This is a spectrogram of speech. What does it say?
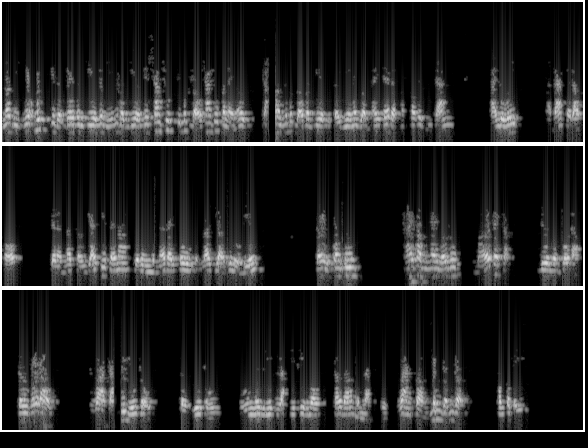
Nó bị vượt mức cái được về bên kia, cái biển bên kia, cái sáng suốt, cái mức độ sáng suốt bên này nó cao hơn cái mức độ bên kia. Thì tự nhiên nó gần thấy thế là không có cái gì đáng phải lưu ý, là đáng phải đau khổ. Cho nên nó tự giải quyết lại nó, cho nên mình ở đây tu, mình lo giờ cái luồng điển. Đây là con tim, hai thông ngay lỗ rung mở cái cặp đưa lên bộ đầu từ bộ đầu và cả cái vũ trụ từ vũ trụ cũng mới liên lạc với thiên môn sau đó mình làm được hoàn toàn minh định rồi. Không có bị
